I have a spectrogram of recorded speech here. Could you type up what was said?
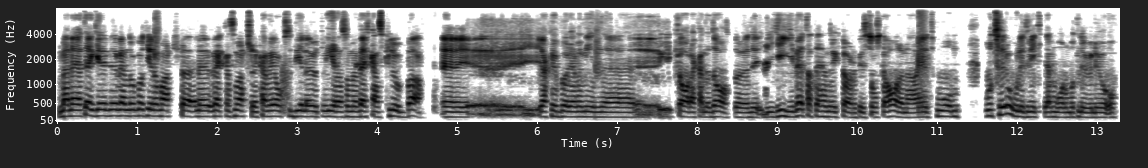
Men jag tänker, när vi ändå gått igenom match, eller veckans matcher, kan vi också dela ut och enas om en veckans klubba. Eh, jag kan börja med min eh, klara kandidat. Det, är givet att det är Henrik Törnqvist som ska ha den. Han har två otroligt viktiga mål mot Luleå och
